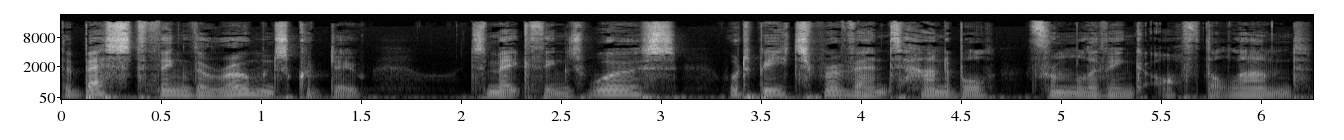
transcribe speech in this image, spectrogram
The best thing the Romans could do to make things worse would be to prevent Hannibal from living off the land.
